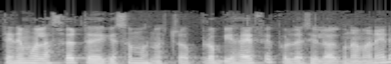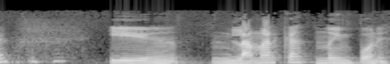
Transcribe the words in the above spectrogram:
tenemos la suerte de que somos nuestros propios jefes, por decirlo de alguna manera, y la marca no impone,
